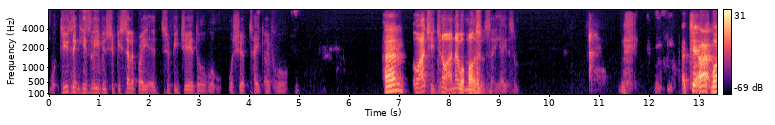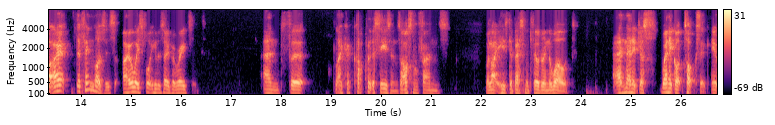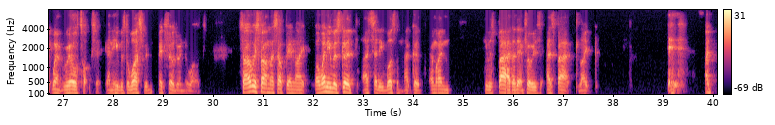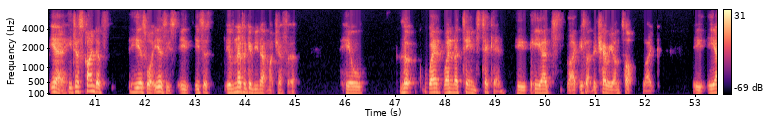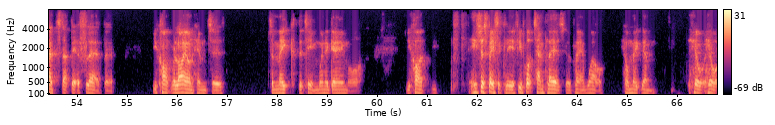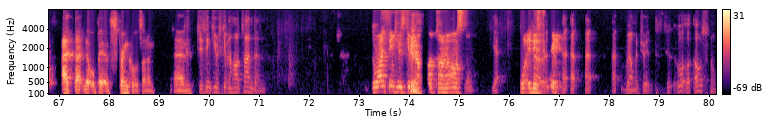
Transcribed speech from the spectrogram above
what, do you think his leaving should be celebrated, should be jeered, or what, what's your take overall? Um, Or actually, do you know? I know what Mark's going to say. He hates him. I- well, I the thing was is I always thought he was overrated, and for like a couple of seasons, Arsenal fans were like, he's the best midfielder in the world, and then it just when it got toxic, it went real toxic, and he was the worst midfielder in the world. So I always found myself being like, well, when he was good, I said he wasn't that good, and when he was bad, I didn't feel he was as bad. Like, it, I, yeah, he just kind of he is what he is. He's he, he's just he'll never give you that much effort. He'll look when when the team's ticking. He he adds like he's like the cherry on top. Like he, he adds that bit of flair, but you can't rely on him to to make the team win a game or you can't he's just basically if you've got 10 players who are playing well he'll make them he'll he'll add that little bit of sprinkles on them um, do you think he was given a hard time then do i think he was given a hard time at arsenal yeah what it no, is at, at, at, at real madrid arsenal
